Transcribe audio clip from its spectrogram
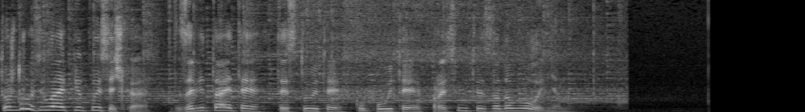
Тож, друзі, лайк, підписочка. Завітайте, тестуйте, купуйте, працюйте з задоволенням.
